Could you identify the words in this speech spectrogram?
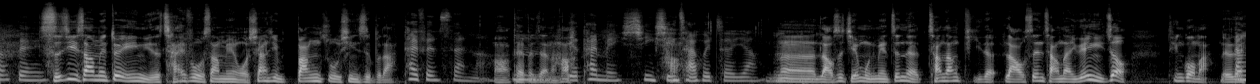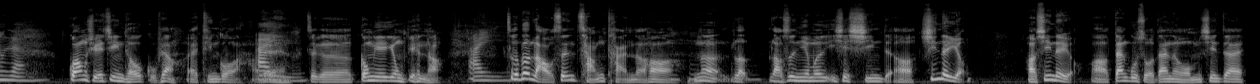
对，实际上面对于你的财富上面，我相信帮助性是不大。太分散了，啊太分散了哈嗯也太没信心才会这样。那老师节目里面真的常常提的老生常谈元宇宙，听过嘛？对不对？当然，光学镜头股票，哎，听过嘛？哎对，这个工业用电脑，阿姨，这个都老生常谈的哈。那老老师，你有没有一些新的啊？新的有，啊，新的有啊，单股锁单呢，我们现在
